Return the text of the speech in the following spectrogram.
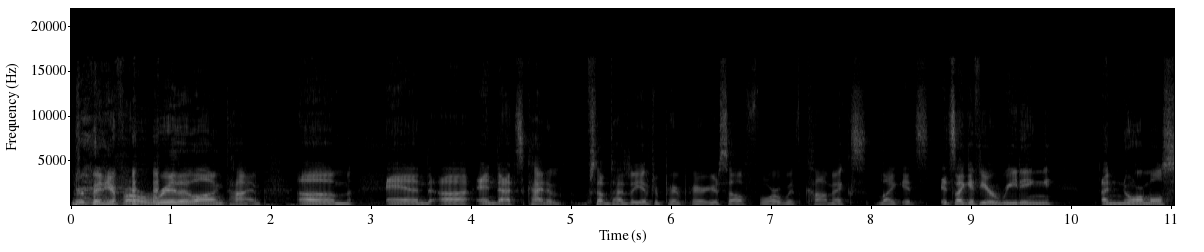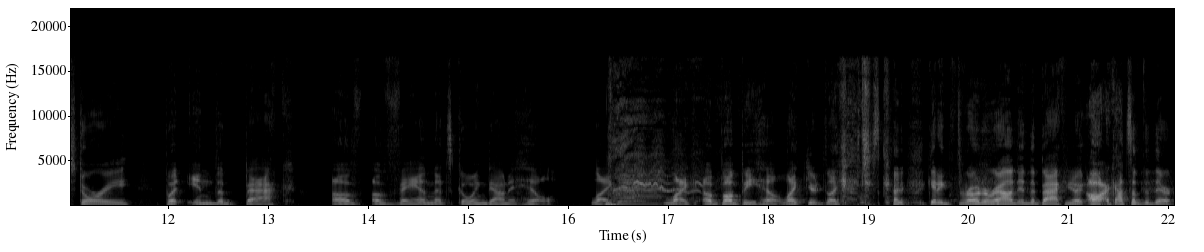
we've been here for a really long time. Um and uh and that's kind of sometimes what you have to prepare yourself for with comics. Like it's it's like if you're reading a normal story, but in the back of a van that's going down a hill like like a bumpy hill. Like you're like just kind of getting thrown around in the back and you're like oh i got something there.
